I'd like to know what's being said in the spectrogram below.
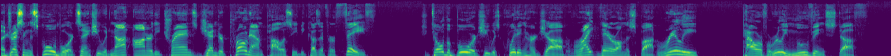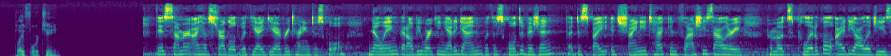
addressing the school board, saying she would not honor the transgender pronoun policy because of her faith. She told the board she was quitting her job right there on the spot. Really powerful, really moving stuff. Play 14. This summer, I have struggled with the idea of returning to school, knowing that I'll be working yet again with a school division that, despite its shiny tech and flashy salary, promotes political ideologies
